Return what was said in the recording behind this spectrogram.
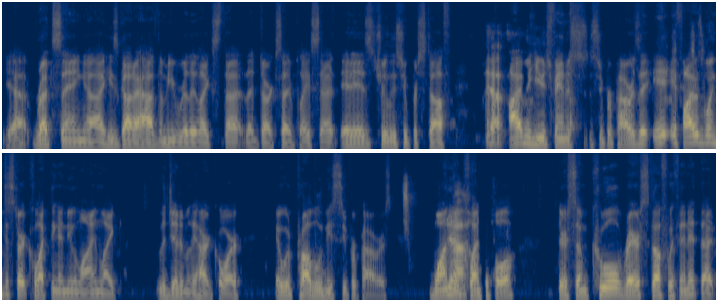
Yeah, Rhett's saying uh, he's got to have them. He really likes that that Darkseid play set. It is truly super stuff. Yeah, I'm a huge fan of superpowers. It, it, if I was going to start collecting a new line, like legitimately hardcore, it would probably be superpowers. One, yeah. they're plentiful. There's some cool rare stuff within it that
